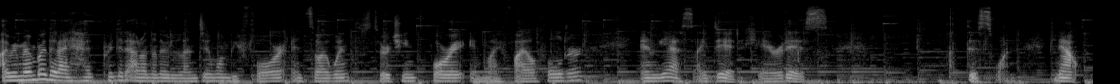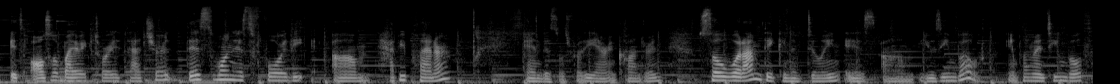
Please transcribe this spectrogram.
I remember that I had printed out another London one before and so I went searching for it in my file folder and yes, I did. Here it is. This one. Now, it's also by Victoria Thatcher. This one is for the um, Happy Planner, and this one's for the Erin Condren. So what I'm thinking of doing is um, using both, implementing both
